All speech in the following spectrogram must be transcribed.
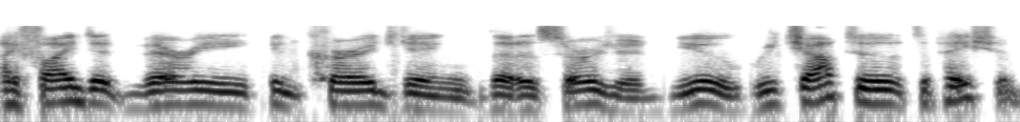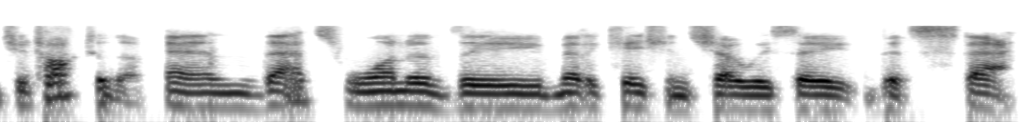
I find it very encouraging that a surgeon, you reach out to, the patients, you talk to them. And that's one of the medications, shall we say, that's stacked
